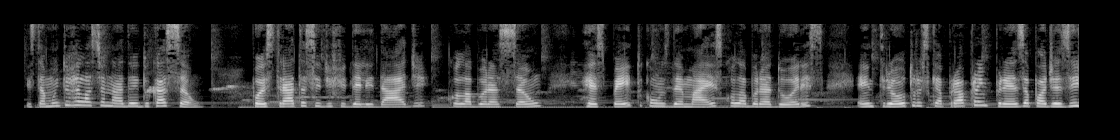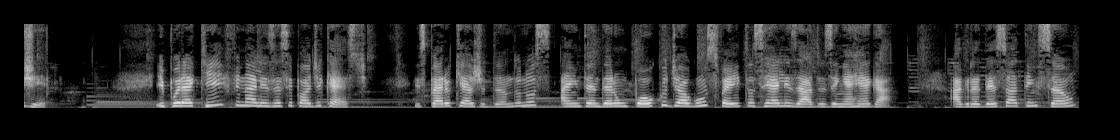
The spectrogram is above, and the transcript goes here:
está muito relacionado à educação, pois trata-se de fidelidade, colaboração, respeito com os demais colaboradores, entre outros que a própria empresa pode exigir. E por aqui finaliza esse podcast. Espero que ajudando-nos a entender um pouco de alguns feitos realizados em RH. Agradeço a atenção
